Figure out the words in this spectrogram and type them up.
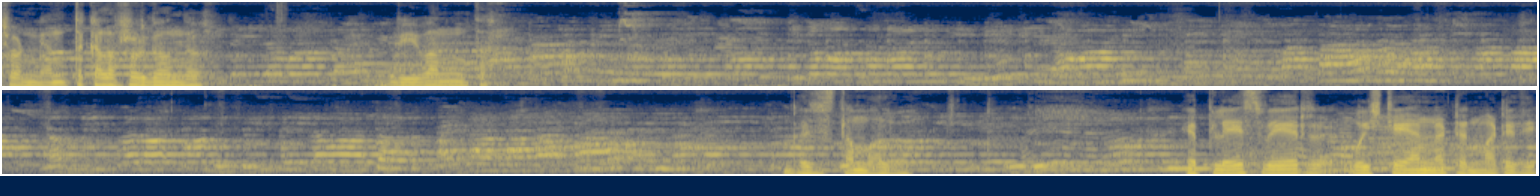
చూడండి ఎంత కలర్ఫుల్గా ఉందో. వ్యూ అంతా గజ స్తంభాలు a place where we stay అన్నట్టు అనమాట ఇది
